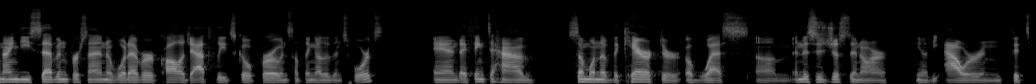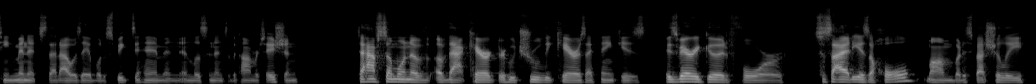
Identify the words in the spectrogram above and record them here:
97% of whatever college athletes go pro in something other than sports. And i think to have someone of the character of wes um, and this is just in our you know the hour and 15 minutes that i was able to speak to him and, and listen into the conversation to have someone of, of that character who truly cares i think is is very good for society as a whole um, but especially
